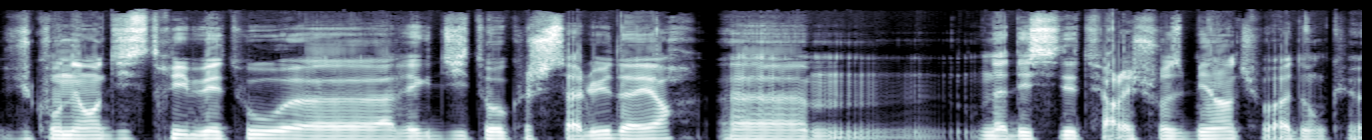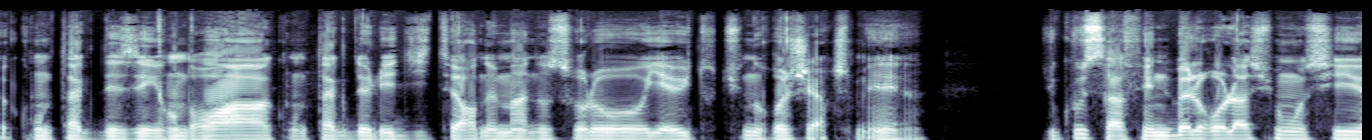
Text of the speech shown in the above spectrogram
vu qu'on est en distrib et tout, euh, avec Dito, que je salue d'ailleurs, on a décidé de faire les choses bien, tu vois. Donc, euh, contact des ayants droit, contact de l'éditeur de Mano Solo, il y a eu toute une recherche, mais du coup, ça a fait une belle relation aussi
